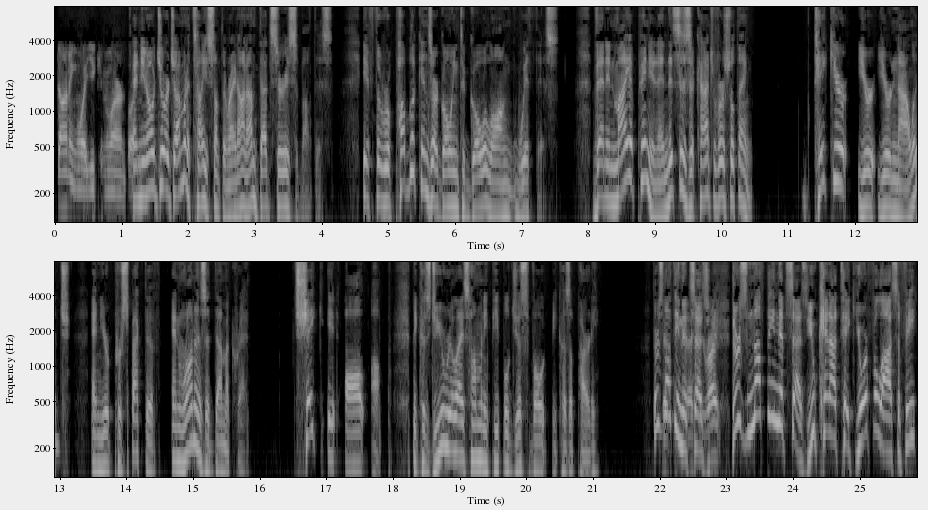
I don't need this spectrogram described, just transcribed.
stunning what you can learn. Buddy. And you know, George, I'm going to tell you something right on. I'm dead serious about this. If the Republicans are going to go along with this, then in my opinion, and this is a controversial thing, take your your your knowledge and your perspective and run as a Democrat. Shake it all up. Because do you realize how many people just vote because of party? There's nothing that says right. there's nothing that says you cannot take your philosophy,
